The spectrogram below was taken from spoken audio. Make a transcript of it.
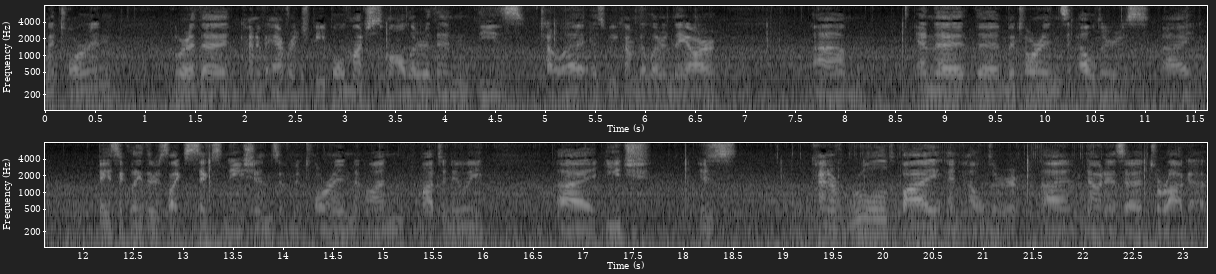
Matoran, who are the kind of average people, much smaller than these Toa, as we come to learn they are. Um, and the the Matoran's elders. Uh, basically, there's like six nations of Matoran on Mata Nui. Uh, each is kind of ruled by an elder uh, known as a Turaga.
